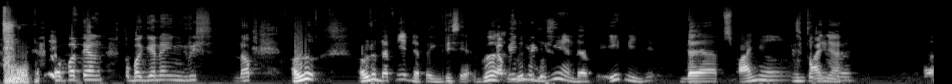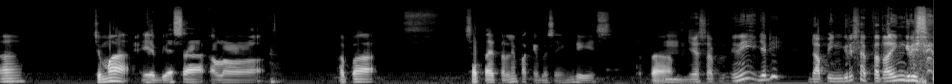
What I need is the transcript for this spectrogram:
dapat yang kebagiannya Inggris dub Oh lu, oh lu dapnya dap Inggris ya? Gue Dap gue nemunya yang dap ini, dap Spanyol. Spanyol. Heeh. cuma ya biasa kalau apa subtitlenya pakai bahasa Inggris tetap Hmm, ya sub- ini jadi dub Inggris subtitle Inggris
